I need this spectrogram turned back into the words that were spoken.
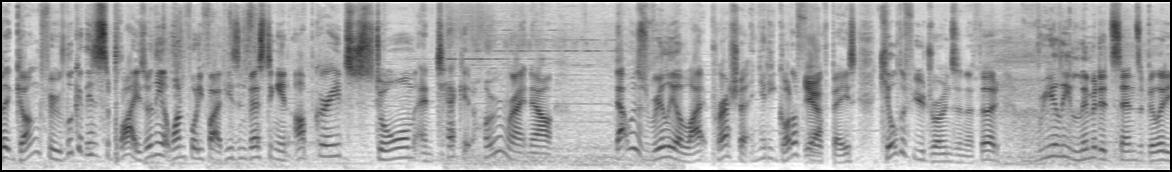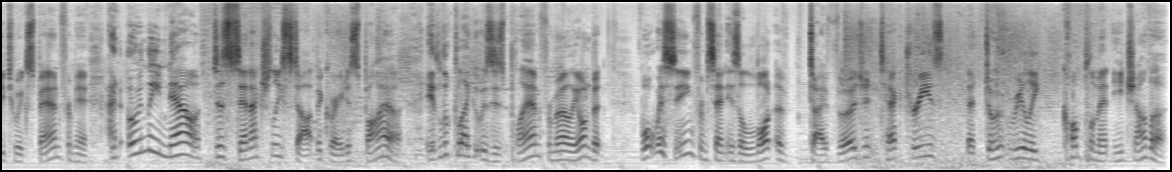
But Gung Fu, look at his supply. He's only at 145. He's investing in upgrades, Storm, and tech at home right now. That was really a light pressure, and yet he got a fourth Yeah. base, killed a few drones in the third, really limited Sen's ability to expand from here. And only now does Sen actually start the Greater Spire. It looked like it was his plan from early on, but what we're seeing from Sen is a lot of divergent tech trees that don't really complement each other.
